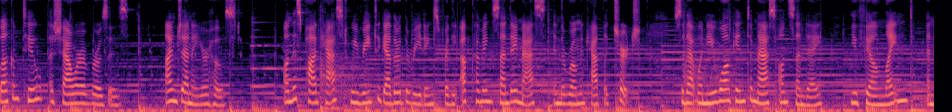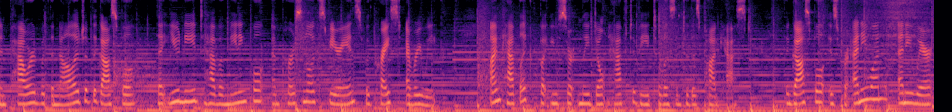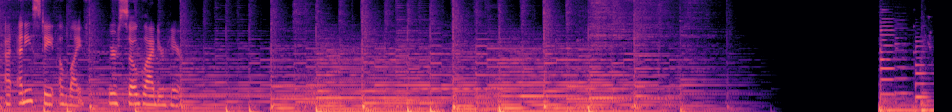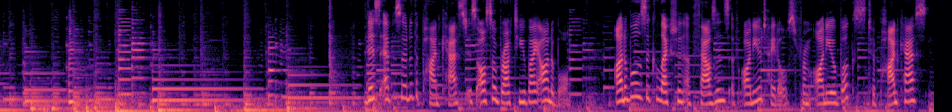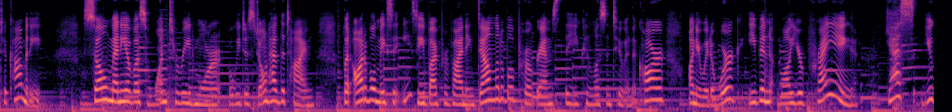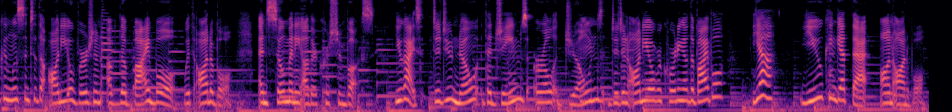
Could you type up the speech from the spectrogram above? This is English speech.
Welcome to A Shower of Roses. I'm Jenna, your host. On this podcast, we read together the readings for the upcoming Sunday Mass in the Roman Catholic Church, so that when you walk into Mass on Sunday, you feel enlightened and empowered with the knowledge of the gospel that you need to have a meaningful and personal experience with Christ every week. I'm Catholic, but you certainly don't have to be to listen to this podcast. The gospel is for anyone, anywhere, at any state of life. We're so glad you're here. This episode of the podcast is also brought to you by Audible. Audible is a collection of thousands of audio titles, from audiobooks to podcasts to comedy. So many of us want to read more, but we just don't have the time. But Audible makes it easy by providing downloadable programs that you can listen to in the car, on your way to work, even while you're praying. Yes, you can listen to the audio version of the Bible with Audible and so many other Christian books. You guys, did you know that James Earl Jones did an audio recording of the Bible? Yeah, you can get that on Audible.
